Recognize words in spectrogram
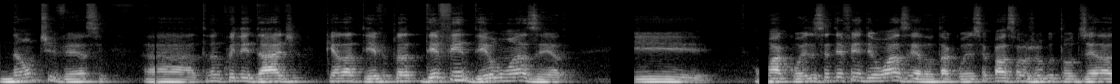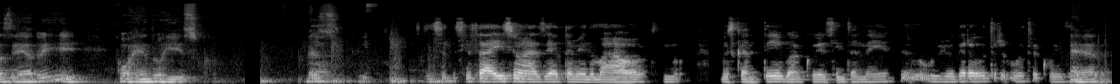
não tivesse a tranquilidade que ela teve para defender o 1 a 0. E uma coisa é você defender 1 a 0, outra coisa é você passar o jogo todo 0 a 0 e correndo risco. Mas... Se, se saísse 1 a 0 também no Marrocos, no, no escanteio, alguma coisa assim também, o jogo era outra, outra coisa. Né? Era.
